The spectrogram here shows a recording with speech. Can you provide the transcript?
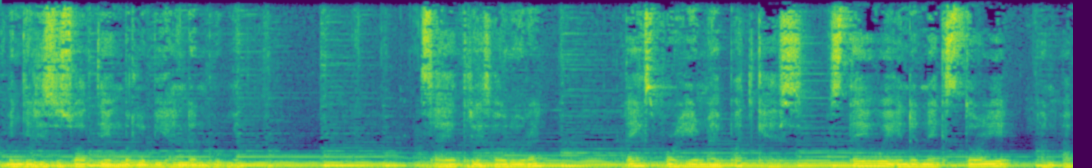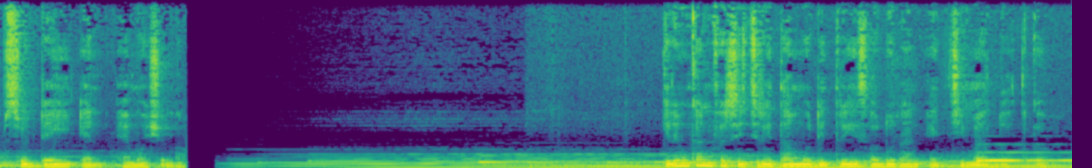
menjadi sesuatu yang berlebihan dan rumit. Saya Tri Sauduran. Thanks for hearing my podcast. Stay away in the next story on Absurd Day and Emotional. Kirimkan versi ceritamu di trisauduran@gmail.com.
